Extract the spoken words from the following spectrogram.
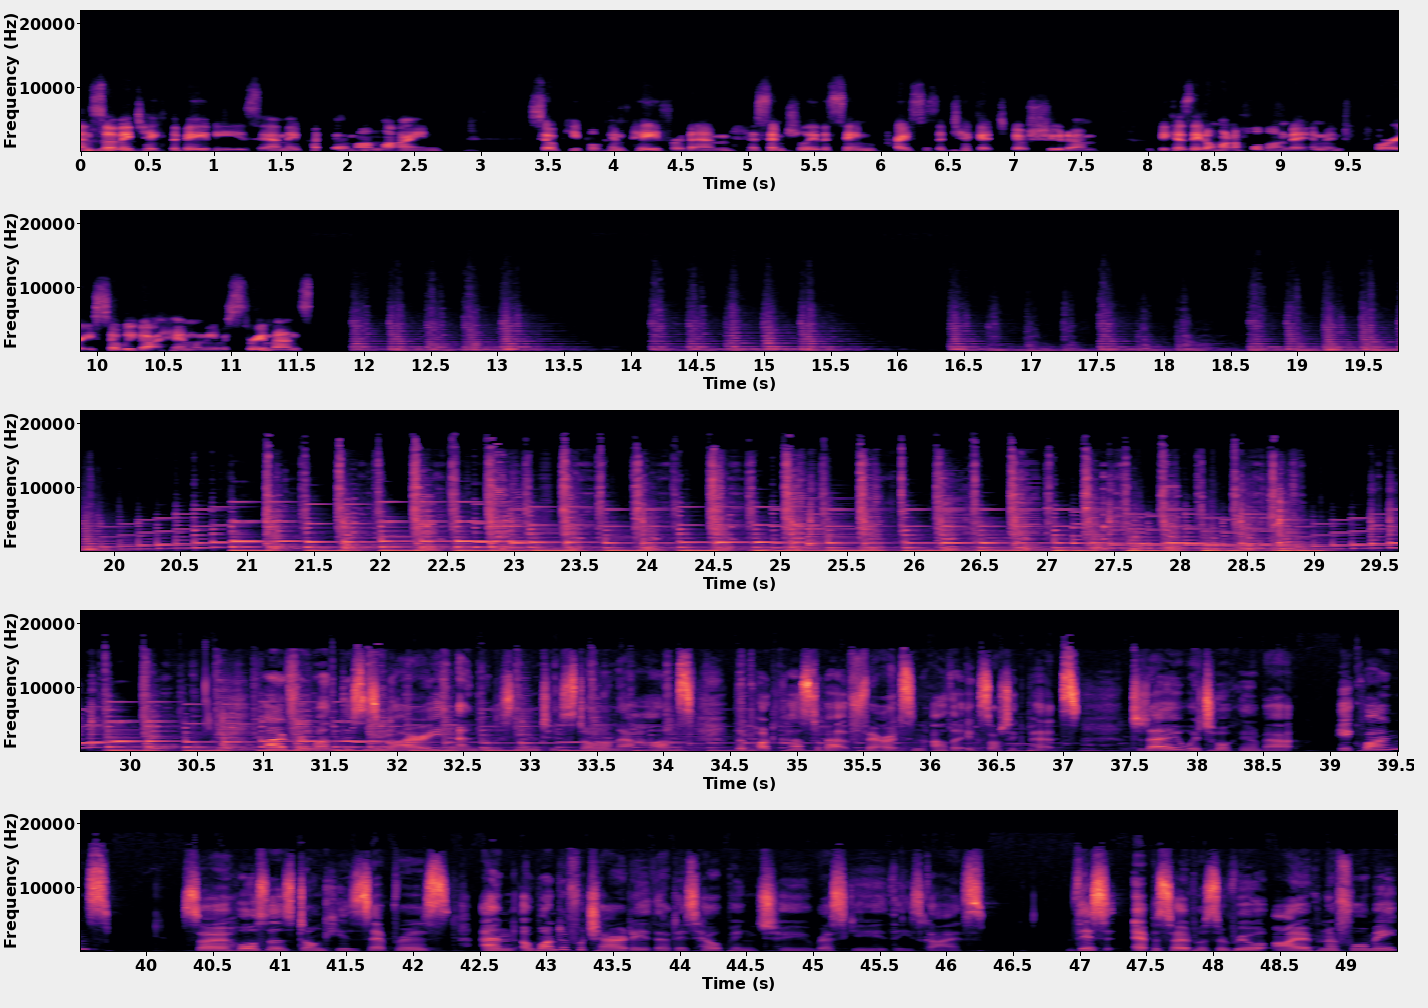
And so they mm-hmm. take the babies and they put them online so people can pay for them essentially the same price as a ticket to go shoot them because they don't want to hold on to inventory. So we got him when he was three months. The podcast about ferrets and other exotic pets. Today we're talking about equines, so horses, donkeys, zebras, and a wonderful charity that is helping to rescue these guys. This episode was a real eye opener for me.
